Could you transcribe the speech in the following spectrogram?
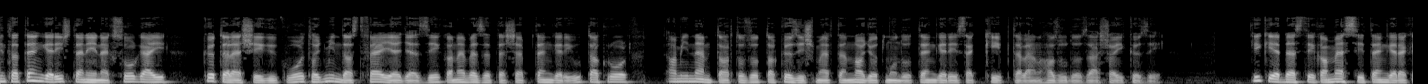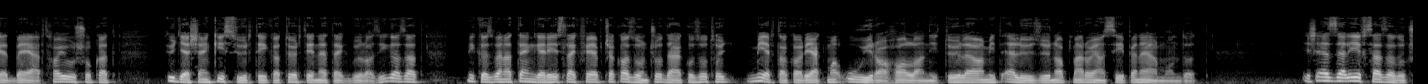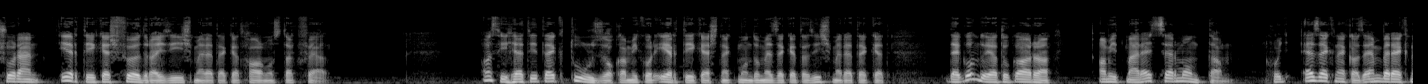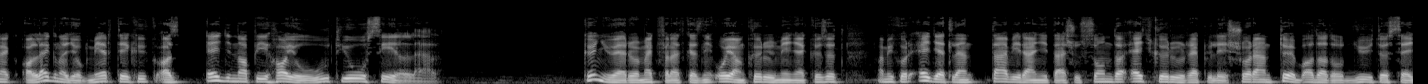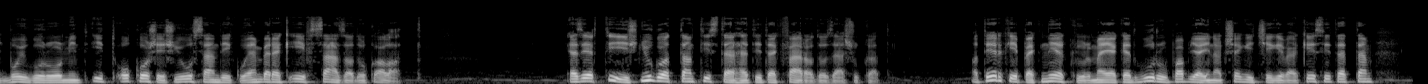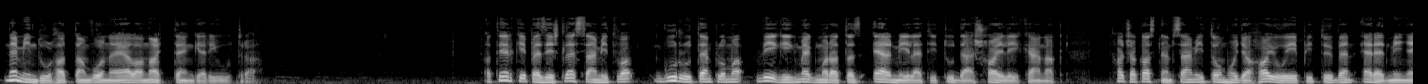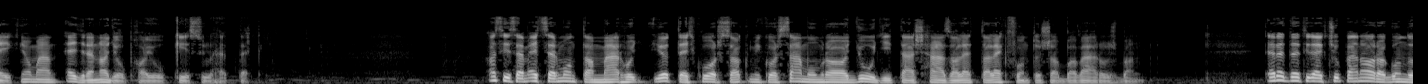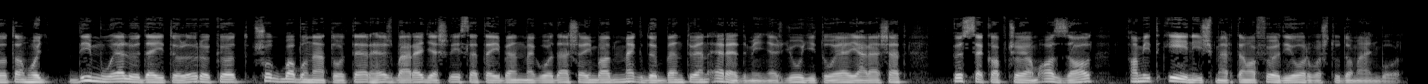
Mint a tenger istenének szolgái, kötelességük volt, hogy mindazt feljegyezzék a nevezetesebb tengeri utakról, ami nem tartozott a közismerten nagyot mondó tengerészek képtelen hazudozásai közé. Kikérdezték a messzi tengereket bejárt hajósokat, ügyesen kiszűrték a történetekből az igazat, miközben a tengerész legfeljebb csak azon csodálkozott, hogy miért akarják ma újra hallani tőle, amit előző nap már olyan szépen elmondott és ezzel évszázadok során értékes földrajzi ismereteket halmoztak fel. Azt hihetitek, túlzok, amikor értékesnek mondom ezeket az ismereteket, de gondoljatok arra, amit már egyszer mondtam, hogy ezeknek az embereknek a legnagyobb mértékük az egynapi hajóút jó széllel. Könnyű erről megfeledkezni olyan körülmények között, amikor egyetlen távirányítású szonda egy körülrepülés során több adatot gyűjt össze egy bolygóról, mint itt okos és jó szándékú emberek évszázadok alatt. Ezért ti is nyugodtan tisztelhetitek fáradozásukat. A térképek nélkül, melyeket guru papjainak segítségével készítettem, nem indulhattam volna el a nagy tengeri útra. A térképezést leszámítva, Guru temploma végig megmaradt az elméleti tudás hajlékának, ha csak azt nem számítom, hogy a hajóépítőben eredményeik nyomán egyre nagyobb hajók készülhettek. Azt hiszem egyszer mondtam már, hogy jött egy korszak, mikor számomra a gyógyítás háza lett a legfontosabb a városban. Eredetileg csupán arra gondoltam, hogy Dimmu elődeitől örökölt, sok babonától terhes, bár egyes részleteiben, megoldásaimban megdöbbentően eredményes gyógyító eljárását összekapcsoljam azzal, amit én ismertem a földi orvostudományból.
